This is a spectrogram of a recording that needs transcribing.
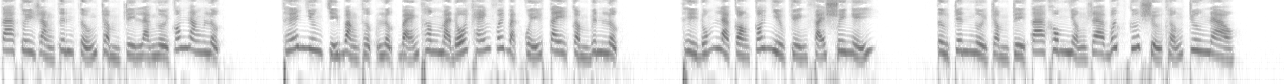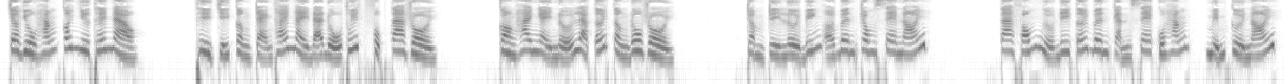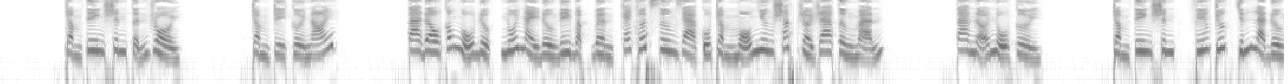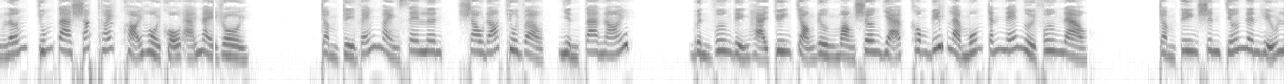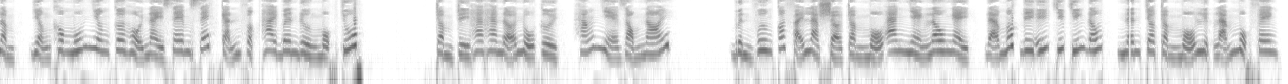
Ta tuy rằng tin tưởng Trầm Trì là người có năng lực. Thế nhưng chỉ bằng thực lực bản thân mà đối kháng với bạch quỷ Tây cầm binh lực. Thì đúng là còn có nhiều chuyện phải suy nghĩ. Từ trên người trầm trì ta không nhận ra bất cứ sự khẩn trương nào. Cho dù hắn có như thế nào. Thì chỉ cần trạng thái này đã đủ thuyết phục ta rồi. Còn hai ngày nữa là tới tầng đô rồi. Trầm trì lười biến ở bên trong xe nói. Ta phóng ngựa đi tới bên cạnh xe của hắn, mỉm cười nói. Trầm tiên sinh tỉnh rồi. Trầm trì cười nói. Ta đâu có ngủ được, núi này đường đi bập bền, cái khớp xương già của trầm mổ nhưng sắp rời ra từng mảnh. Ta nở nụ cười. Trầm tiên sinh, phía trước chính là đường lớn, chúng ta sắp thoát khỏi hồi khổ ải này rồi. Trầm trì vén màn xe lên, sau đó chui vào, nhìn ta nói. Bình Vương Điện Hạ chuyên chọn đường mòn sơn giả, không biết là muốn tránh né người phương nào. Trầm tiên sinh chớ nên hiểu lầm, giận không muốn nhân cơ hội này xem xét cảnh vật hai bên đường một chút. Trầm trì ha ha nở nụ cười, hắn nhẹ giọng nói. Bình Vương có phải là sợ trầm mộ an nhàn lâu ngày, đã mất đi ý chí chiến đấu, nên cho trầm mộ liệt lãm một phen.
